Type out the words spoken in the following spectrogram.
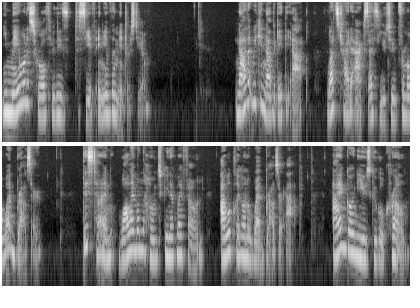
You may want to scroll through these to see if any of them interest you. Now that we can navigate the app, let's try to access YouTube from a web browser. This time, while I'm on the home screen of my phone, I will click on a web browser app. I'm going to use Google Chrome,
